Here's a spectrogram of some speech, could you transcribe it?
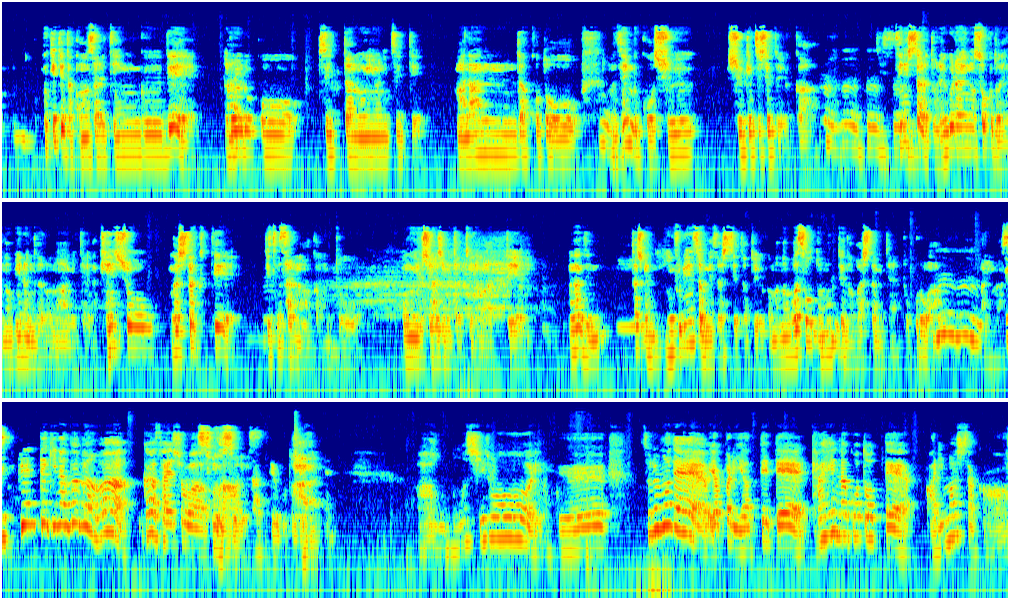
受けてたコンサルティングでいろいろこう、ツイッターの運用について学んだことをうん。全部こう集集結してというかうんうんうんうん。実践したらどれぐらいの速度で伸びるんだろうなみたいな検証がしたくて実は猿のアカウントを運用し始めたっていうのがあってなんで確かにインフルエンサーを目指してたというか、まあ、伸ばそうと思って伸ばしたみたいなところはあうんうん。ります、実験的な部分はが最初はそうですそうです。まああったっていうことですね、あ面白い。へえそれまでやっぱりやってて大変なことってありましたか？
